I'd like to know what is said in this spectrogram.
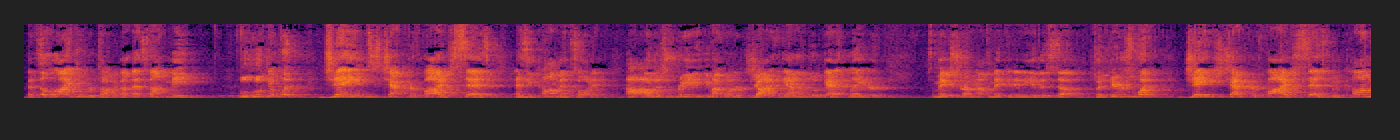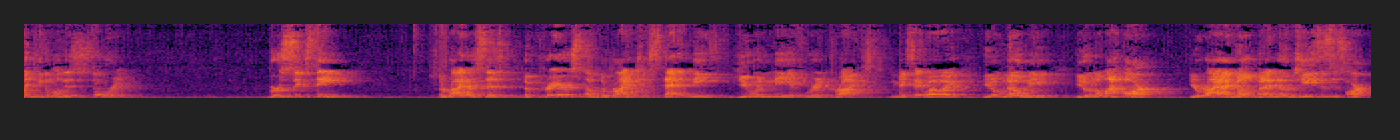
That's Elijah we're talking about. That's not me. Well, look at what James chapter 5 says as he comments on it. I'll, I'll just read it. You might want to jot it down and look at it later to make sure I'm not making any of this up. But here's what James chapter 5 says when commenting on this story. Verse 16. The writer says, the prayers of the righteous. That it means you and me if we're in Christ. You may say, wait, wait, you don't know me. You don't know my heart. You're right, I don't, but I know Jesus' heart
